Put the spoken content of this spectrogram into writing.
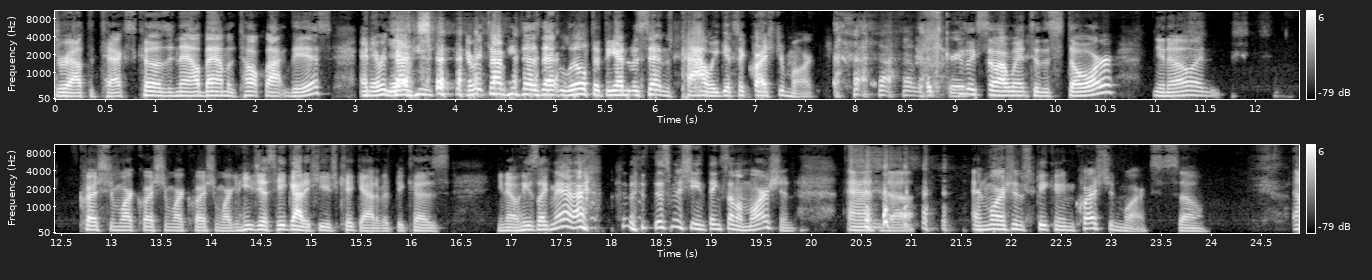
throughout the text because in Alabama they talk like this, and every time Yes. he every time he does that lilt at the end of a sentence, pow, he gets a question mark. That's great. like, so I went to the store, you know, and question mark, question mark, question mark, and he just he got a huge kick out of it because, you know, he's like, man, I, this machine thinks I'm a Martian, and uh, and Martians speaking question marks. So Uh,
